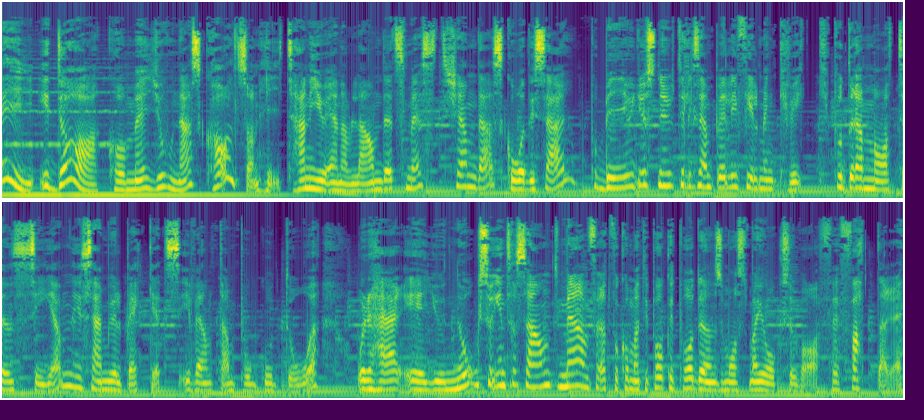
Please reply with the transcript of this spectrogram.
Hej! Idag kommer Jonas Karlsson hit. Han är ju en av landets mest kända skådisar. På bio just nu till exempel i filmen Quick, på Dramatens scen i Samuel Becketts I väntan på Godot. Och det här är ju nog så intressant, men för att få komma till Pocketpodden så måste man ju också vara författare.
